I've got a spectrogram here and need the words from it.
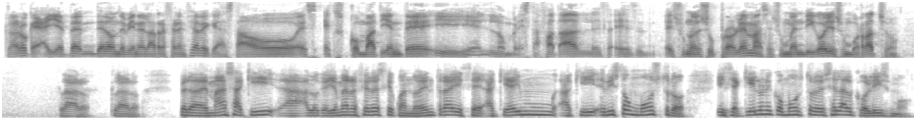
claro que ahí es de, de donde viene la referencia de que ha estado, es excombatiente y el hombre está fatal. Es, es- es uno de sus problemas, es un mendigo y es un borracho. Claro, claro. Pero además aquí a, a lo que yo me refiero es que cuando entra dice aquí hay un, aquí he visto un monstruo y dice aquí el único monstruo es el alcoholismo.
